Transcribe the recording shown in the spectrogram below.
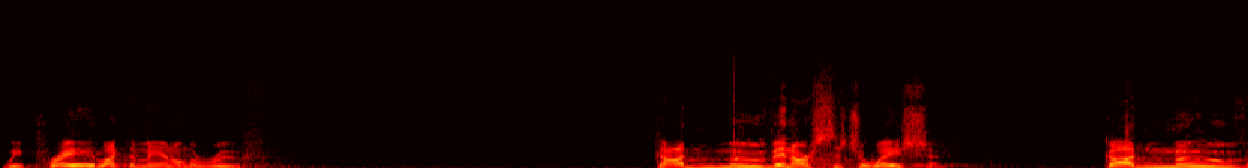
we prayed like the man on the roof. God, move in our situation. God, move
